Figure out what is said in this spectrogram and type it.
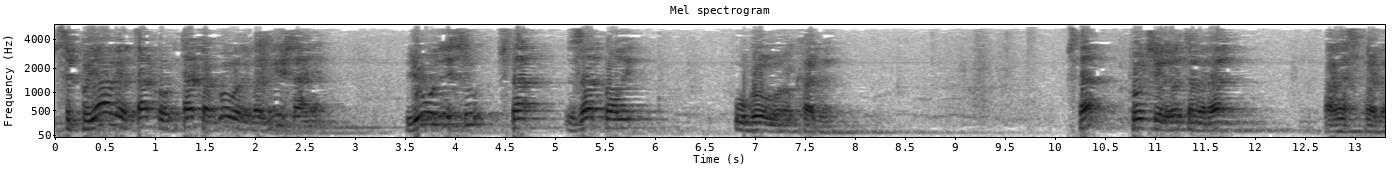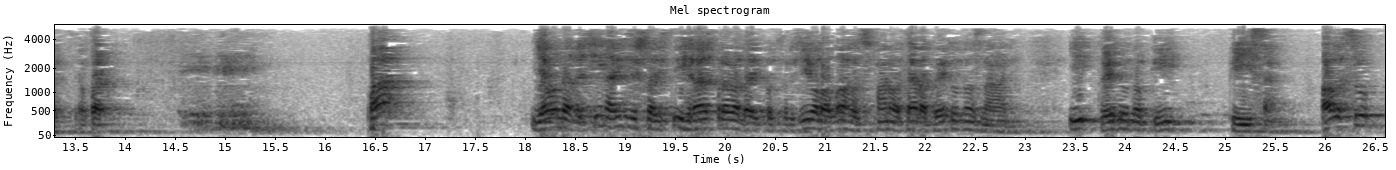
se pojavio tako, takav govor i razmišljanje, ljudi su šta zapali u govoru kada. Šta? Počeli o tome raspravljati, je li tako? Pa je onda većina izišla iz tih rasprava da je potvrđivala Allah subhanahu wa ta'ala predudno znanje i predudno pi, pisanje. Ali su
